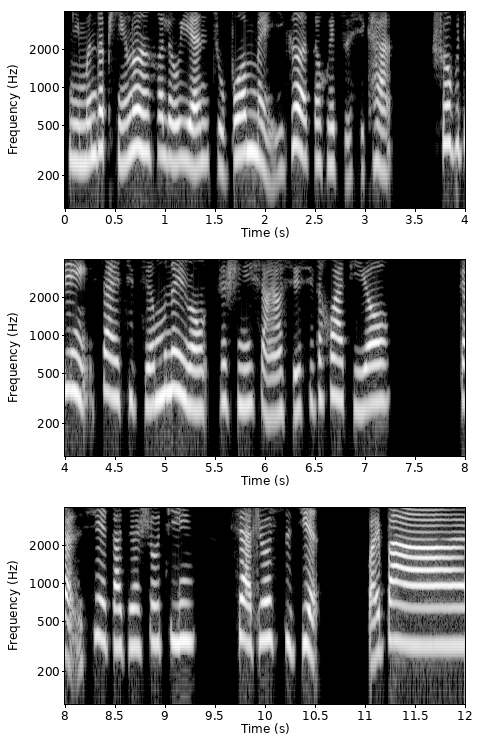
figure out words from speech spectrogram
你们的评论和留言，主播每一个都会仔细看，说不定下一期节目内容就是你想要学习的话题哦。感谢大家收听，下周四见，拜拜。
